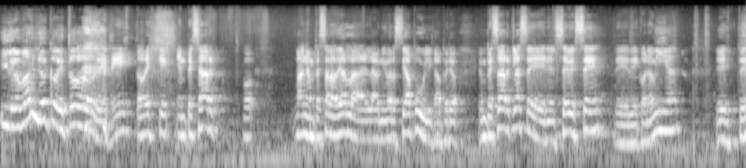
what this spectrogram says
y lo más loco de todo de, esto es que empezar, van a empezar a odiar la, la universidad pública, pero dar clase en el CBC de, de economía. Este,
